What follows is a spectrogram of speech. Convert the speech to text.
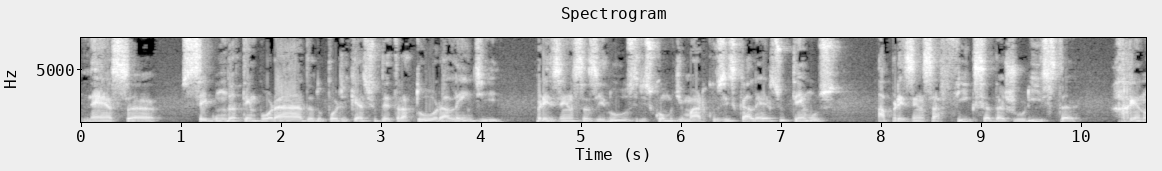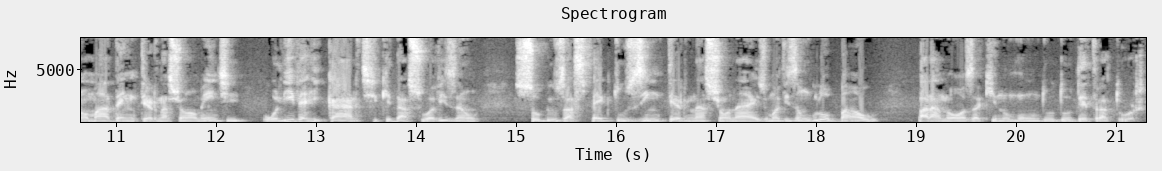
Nessa segunda temporada do podcast O Detrator, além de presenças ilustres como de Marcos Escalércio, temos a presença fixa da jurista renomada internacionalmente Olivia Ricarte, que dá sua visão sobre os aspectos internacionais, uma visão global para nós aqui no mundo do detrator.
